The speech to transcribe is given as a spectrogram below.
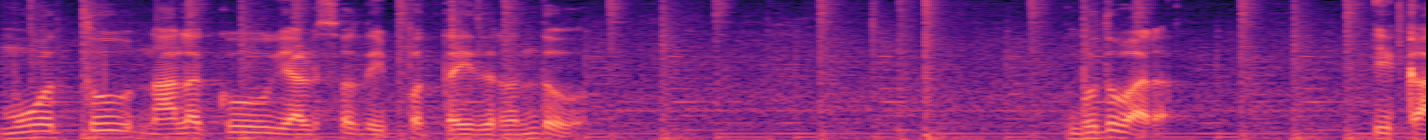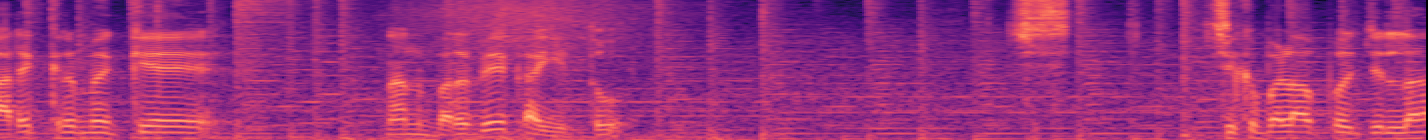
ಮೂವತ್ತು ನಾಲ್ಕು ಎರಡು ಸಾವಿರದ ಇಪ್ಪತ್ತೈದರಂದು ಬುಧವಾರ ಈ ಕಾರ್ಯಕ್ರಮಕ್ಕೆ ನಾನು ಬರಬೇಕಾಗಿತ್ತು. ಚಿಕ್ಕಬಳ್ಳಾಪುರ ಜಿಲ್ಲಾ,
